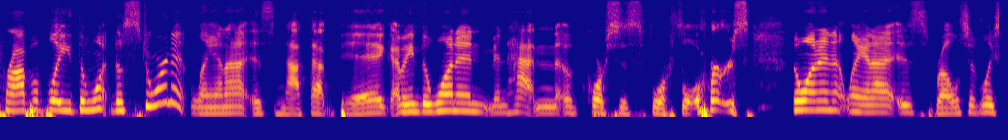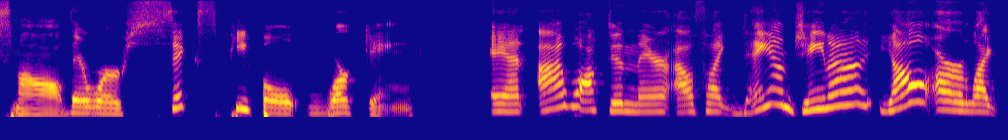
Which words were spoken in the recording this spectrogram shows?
probably the one the store in Atlanta is not that big. I mean, the one in Manhattan, of course, is four floors. The one in Atlanta is relatively small. There were six people working. And I walked in there. I was like, damn, Gina, y'all are like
